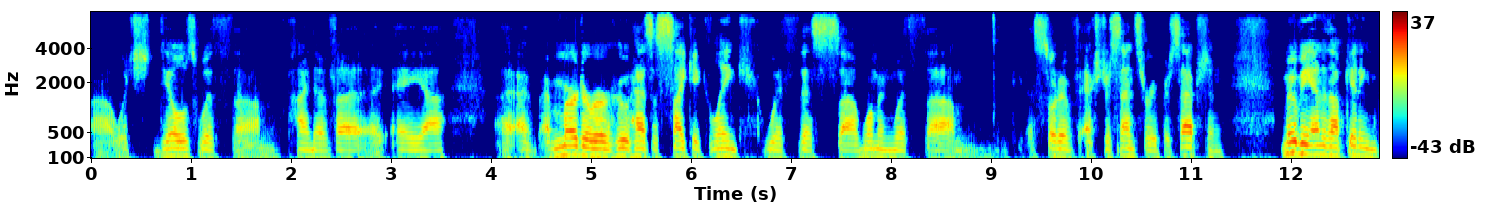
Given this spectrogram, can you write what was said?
uh, which deals with um, kind of a, a, uh, a, a, murderer who has a psychic link with this uh, woman with um, sort of extrasensory perception movie ended up getting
